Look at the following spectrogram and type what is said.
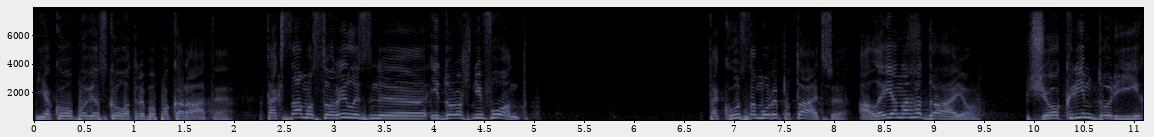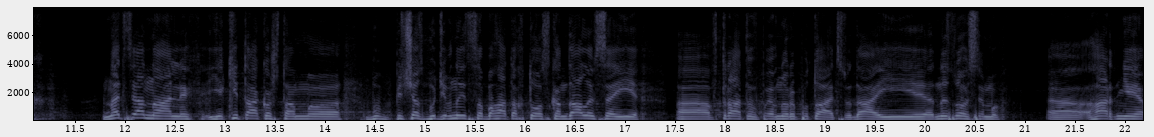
якого обов'язково треба покарати. Так само створили е, і дорожній фонд. Таку саму репутацію. Але я нагадаю, що окрім доріг національних, які також там е, під час будівництва багато хто скандалився і втратив певну репутацію, да, і не зовсім е, гарні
